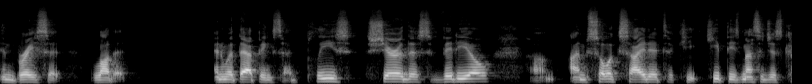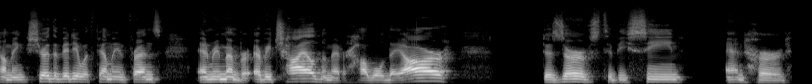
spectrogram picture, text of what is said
embrace it, love it. And with that being said, please share this video. Um, I'm so excited to keep, keep these messages coming. Share the video with family and friends. And remember, every child, no matter how old they are, deserves to be seen and heard.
